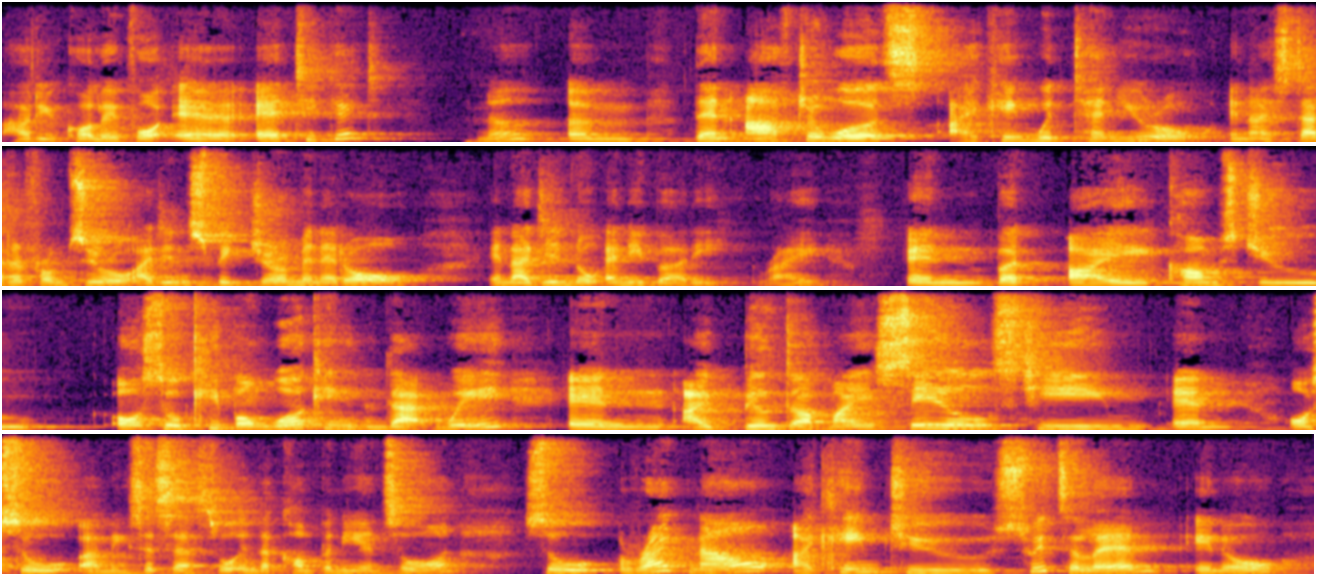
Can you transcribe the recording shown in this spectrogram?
how do you call it for air, air ticket? No. Um, then afterwards, I came with 10 euro and I started from zero. I didn't speak German at all and I didn't know anybody, right? And but I comes to also keep on working in that way and I built up my sales team and also I mean successful in the company and so on. So right now I came to Switzerland, you know,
